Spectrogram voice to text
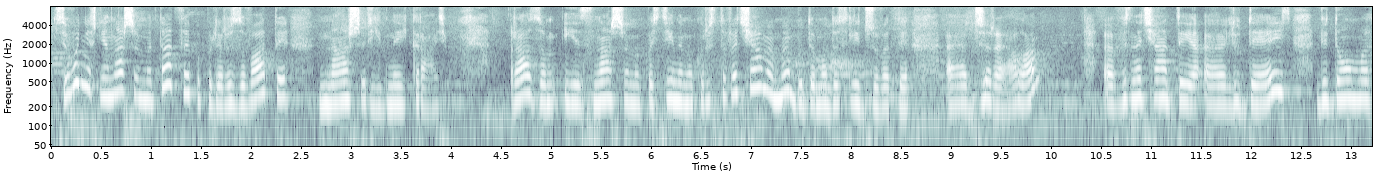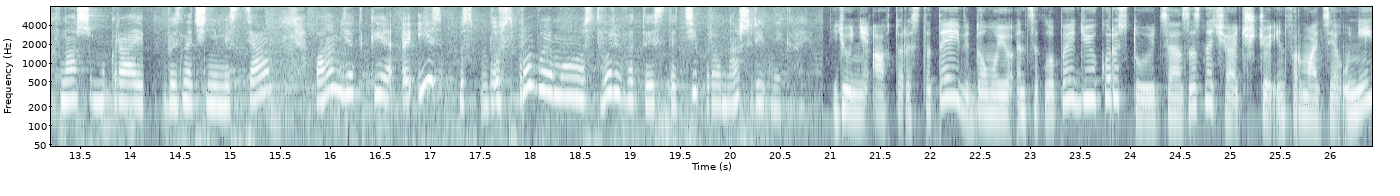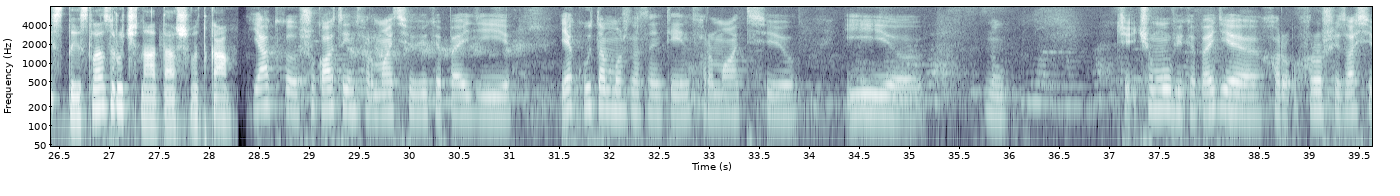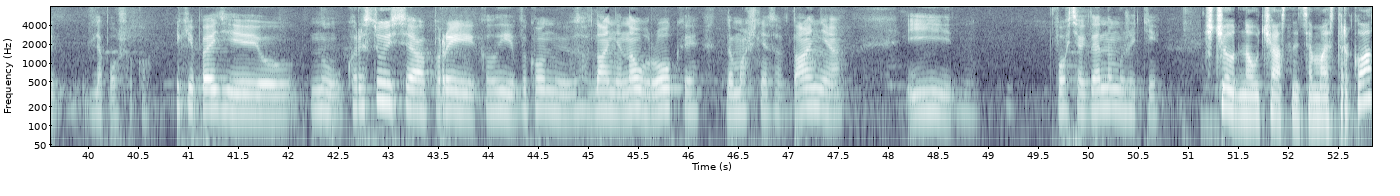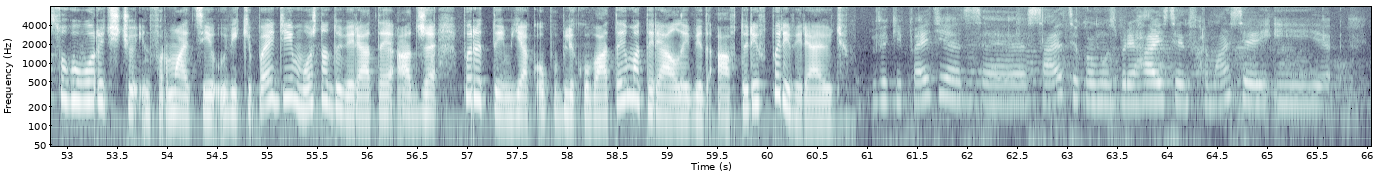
Сьогоднішня наша мета це популяризувати наш рідний край. Разом із нашими постійними користувачами ми будемо досліджувати е, джерела. е, визначати е, людей відомих в нашому краї, визначені місця, пам'ятки і спробуємо створювати статті про наш рідний край. Юні автори статей відомою енциклопедією користуються, зазначають, що інформація у ній стисла, зручна та швидка. Як шукати інформацію в Вікіпедії, яку там можна знайти інформацію, і е, ну, чому Вікіпедія хоро- хороший засіб для пошуку. Вікіпедією ну, користуюся при коли виконую завдання на уроки, домашнє завдання і ну, в повсякденному житті. Ще одна учасниця майстер-класу говорить, що інформації у Вікіпедії можна довіряти, адже перед тим як опублікувати матеріали від авторів перевіряють. Вікіпедія це сайт, в якому зберігається інформація, і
